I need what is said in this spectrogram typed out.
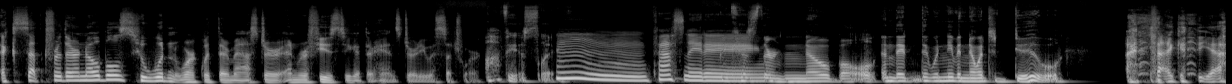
except for their nobles who wouldn't work with their master and refused to get their hands dirty with such work." Obviously. Hmm, fascinating. Because they're noble and they, they wouldn't even know what to do. I guess, yeah,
